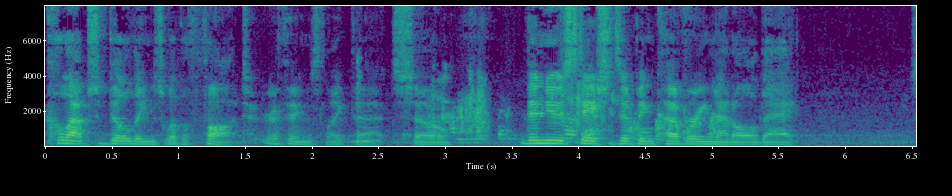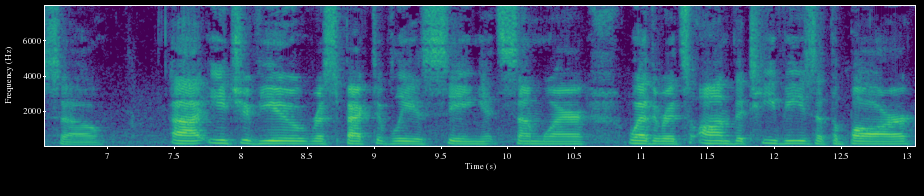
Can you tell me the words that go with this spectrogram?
collapse buildings with a thought or things like that. So the news stations have been covering that all day. So uh, each of you, respectively, is seeing it somewhere, whether it's on the TVs at the bar,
